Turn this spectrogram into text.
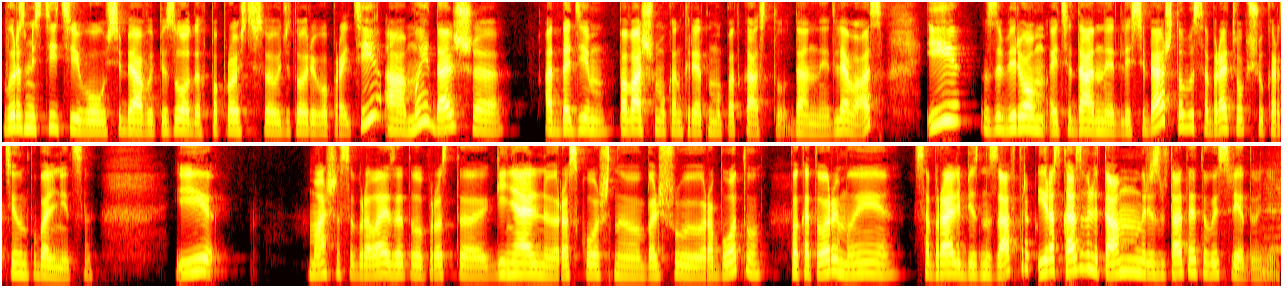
вы разместите его у себя в эпизодах, попросите свою аудиторию его пройти, а мы дальше отдадим по вашему конкретному подкасту данные для вас и заберем эти данные для себя, чтобы собрать общую картину по больнице. И Маша собрала из этого просто гениальную, роскошную, большую работу, по которой мы собрали бизнес-завтрак и рассказывали там результаты этого исследования.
